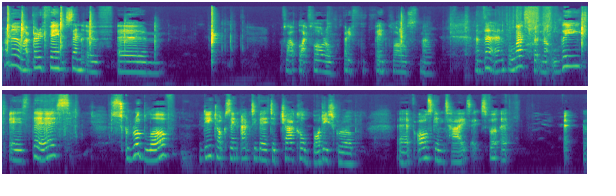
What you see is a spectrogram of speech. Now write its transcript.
I don't know, like very faint scent of um, like floral, very faint floral smell. And then, last but not least, is this Scrub Love Detoxing Activated Charcoal Body Scrub. Uh, for all skin types, exfo- uh, uh, uh,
